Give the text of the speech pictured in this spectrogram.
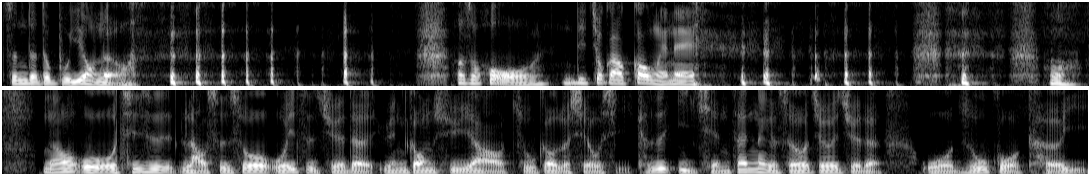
真的都不用了哦。他说哦，你就搞讲的呢。哦，然后我我其实老实说，我一直觉得员工需要足够的休息。可是以前在那个时候就会觉得，我如果可以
